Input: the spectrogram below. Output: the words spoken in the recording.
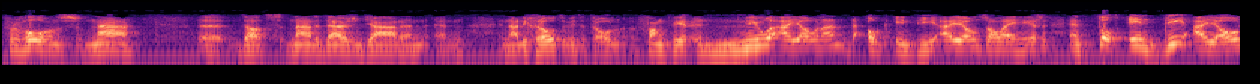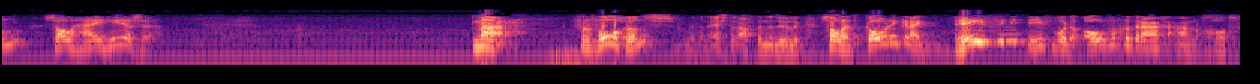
Vervolgens, na, eh, dat, na de duizend jaren en, en na die grote witte troon, vangt weer een nieuwe Ion aan. Ook in die Ion zal hij heersen. En tot in die Ion zal hij heersen. Maar, vervolgens, met een S erachter natuurlijk, zal het koninkrijk definitief worden overgedragen aan God,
